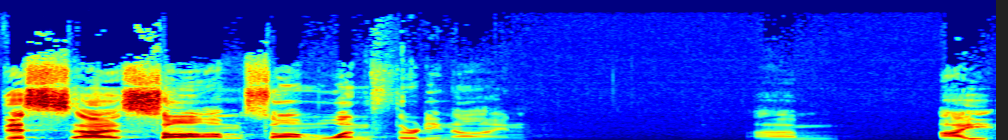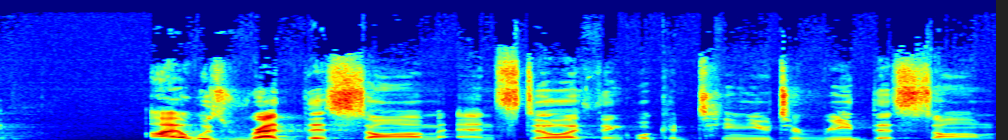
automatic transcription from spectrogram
This uh, psalm, Psalm 139, um, I, I always read this psalm and still I think will continue to read this psalm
